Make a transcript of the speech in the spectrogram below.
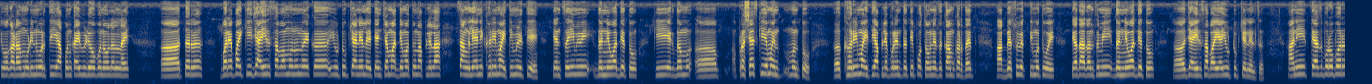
किंवा घडामोडींवरती आपण काही व्हिडिओ बनवलेला नाही. तर बऱ्यापैकी जाहीर सभा म्हणून एक यूट्यूब चॅनेल आहे. त्यांच्या माध्यमातून आपल्याला चांगली आणि खरी माहिती मिळते. त्यांचंही मी धन्यवाद देतो की एकदम प्रशासकीय म्हण म्हणतो. खरी माहिती आपल्यापर्यंत ते पोचवण्याचं काम करतायत. अभ्यासू व्यक्तिमत्व आहे. त्या दादांचं मी धन्यवाद देतो जाहीर सभा या यूट्यूब चॅनेलचं आणि त्याचबरोबर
